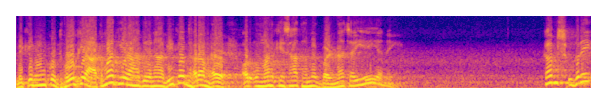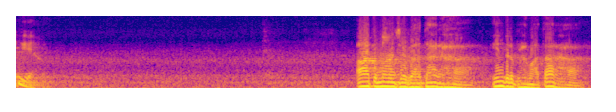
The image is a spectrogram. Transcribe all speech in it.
लेकिन उनको धो के आत्मा की राह देना भी तो धर्म है, और उम्र के साथ हमें बढ़ना चाहिए या नहीं? कब सुधरेंगे हम? आत्मा जगाता रहा, इंद्र भ्रमाता रहा,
